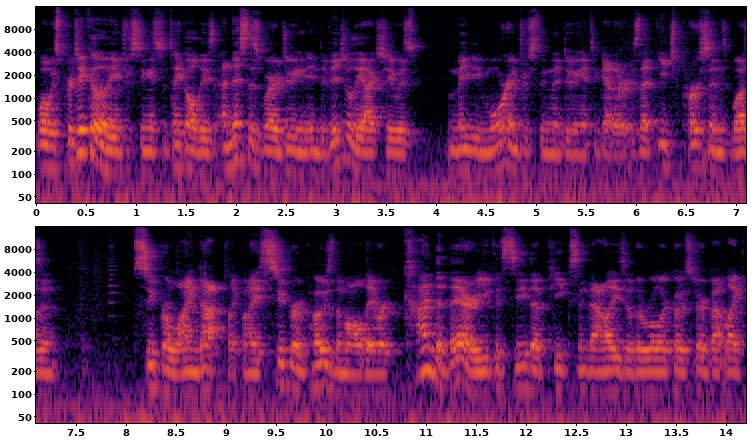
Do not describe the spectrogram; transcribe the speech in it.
what was particularly interesting is to take all these, and this is where doing it individually actually was maybe more interesting than doing it together, is that each person's wasn't super lined up. Like when I superimposed them all, they were kind of there. You could see the peaks and valleys of the roller coaster, but like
